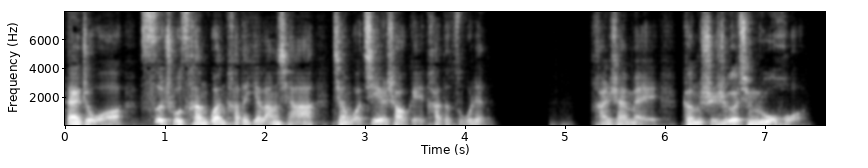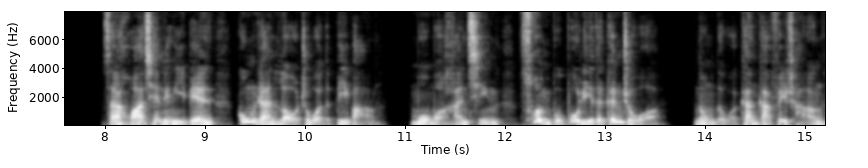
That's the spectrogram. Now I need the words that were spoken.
带着我四处参观他的夜郎峡，将我介绍给他的族人。寒山美更是热情如火，在华倩另一边公然搂着我的臂膀，脉脉含情、寸步不离地跟着我，弄得我尴尬非常，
